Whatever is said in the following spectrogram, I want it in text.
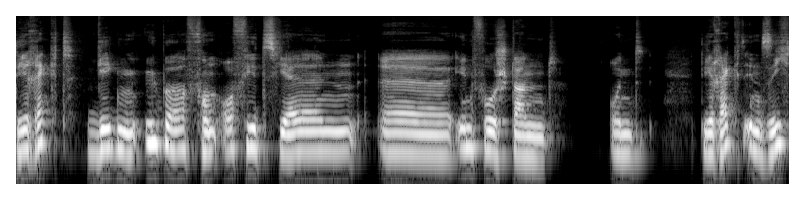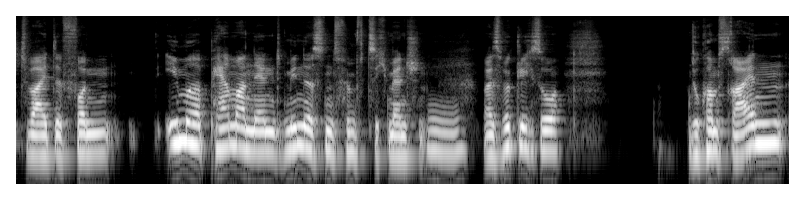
direkt gegenüber vom offiziellen äh, Infostand und direkt in Sichtweite von immer permanent mindestens 50 Menschen. Mhm. Weil es wirklich so, du kommst rein,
